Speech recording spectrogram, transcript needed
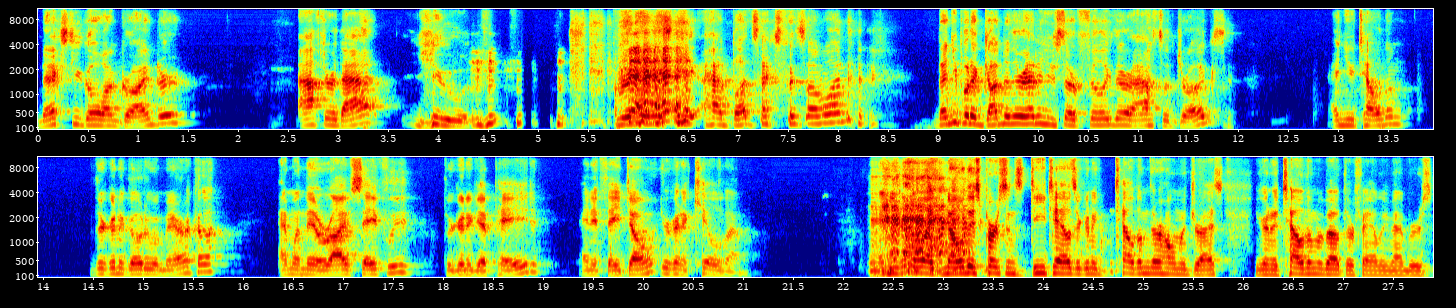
Next, you go on Grindr. After that, you have butt sex with someone. Then you put a gun to their head and you start filling their ass with drugs. And you tell them they're going to go to America. And when they arrive safely, they're going to get paid. And if they don't, you're going to kill them. And you're going to like know this person's details. You're going to tell them their home address. You're going to tell them about their family members.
